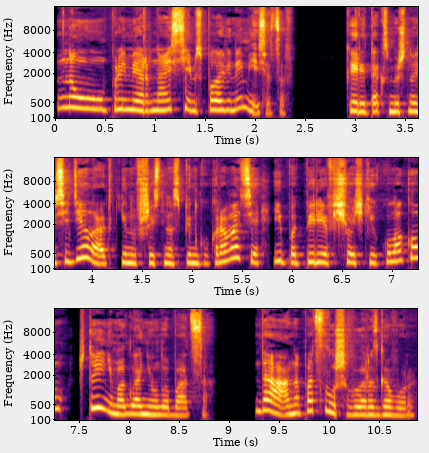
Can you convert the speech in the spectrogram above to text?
ну, примерно семь с половиной месяцев. Кэрри так смешно сидела, откинувшись на спинку кровати и подперев щечки кулаком, что я не могла не улыбаться. Да, она подслушивала разговор.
